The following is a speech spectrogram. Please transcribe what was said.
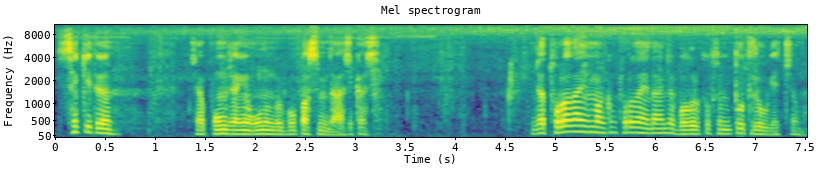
새끼들은 제가 봉장에 오는 걸 못 봤습니다. 아직까지. 이제 돌아다닐 만큼 돌아다니다 이제 먹을 거 없으면 또 들어오겠죠. 뭐.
